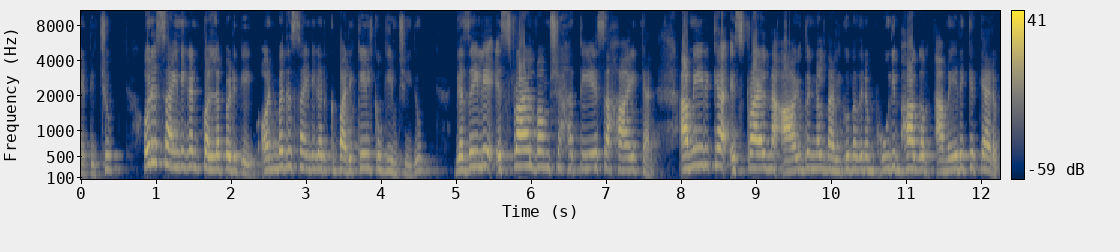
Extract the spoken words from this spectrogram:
ഞെട്ടിച്ചു. ഒരു സൈനികൻ കൊല്ലപ്പെടുകയും ഒൻപത് സൈനികർക്ക് പരിക്കേൽക്കുകയും ചെയ്തു. ഗസയിലെ ഇസ്രായേൽ വംശഹത്യയെ സഹായിക്കാൻ അമേരിക്ക ഇസ്രായേലിന് ആയുധങ്ങൾ നൽകുന്നതിന് ഭൂരിഭാഗം അമേരിക്കക്കാരും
